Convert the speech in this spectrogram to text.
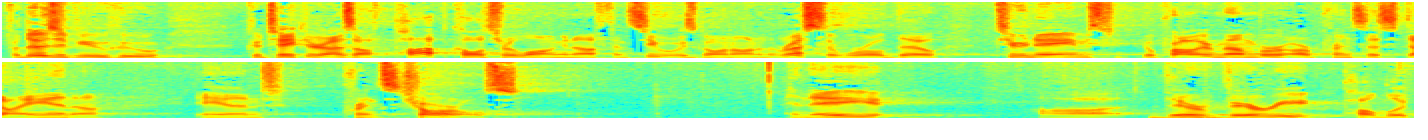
For those of you who could take your eyes off pop culture long enough and see what was going on in the rest of the world, though, two names you'll probably remember are Princess Diana and Prince Charles. And they, uh, their very public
